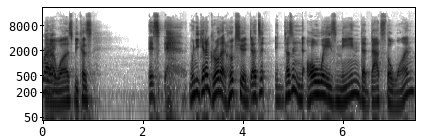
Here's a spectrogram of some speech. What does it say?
that I was because it's when you get a girl that hooks you, it doesn't it doesn't always mean that that's the one.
